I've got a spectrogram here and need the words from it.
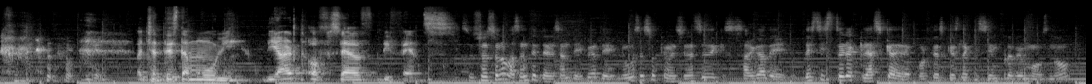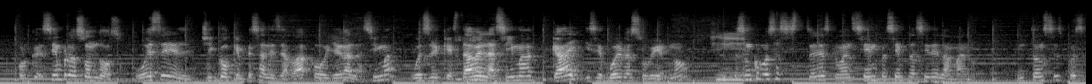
échate esta movie, The Art of Self-Defense. Su- su- Suena bastante interesante. y Fíjate, me gusta eso que mencionaste de que se salga de, de esta historia clásica de deportes que es la que siempre vemos, ¿no? Porque siempre son dos. O es el chico que empieza desde abajo y llega a la cima, o es el que estaba en la cima, cae y se vuelve a subir, ¿no? Pues son como esas historias que van siempre, siempre así de la mano. Entonces, pues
